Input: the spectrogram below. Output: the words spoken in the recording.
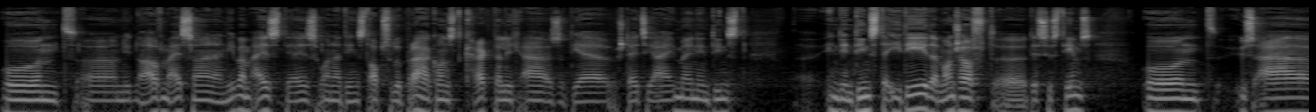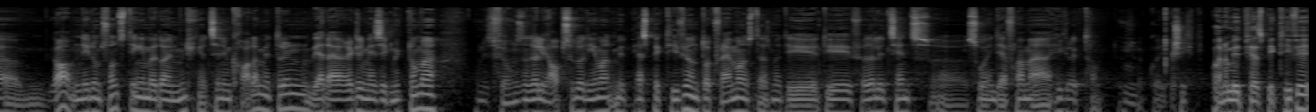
Und äh, nicht nur auf dem Eis, sondern auch neben dem Eis. Der ist einer, den du absolut brauchen kannst, charakterlich auch. Also der stellt sich auch immer in den Dienst, äh, in den Dienst der Idee, der Mannschaft, äh, des Systems. Und ist auch, ja, nicht umsonst, denke ich mal, da in München jetzt in dem Kader mit drin, wird er regelmäßig mitgenommen und ist für uns natürlich absolut jemand mit Perspektive und da freuen wir uns, dass wir die, die Förderlizenz äh, so in der Form auch hingekriegt haben. Das ist eine gute Geschichte. Einer mit Perspektive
